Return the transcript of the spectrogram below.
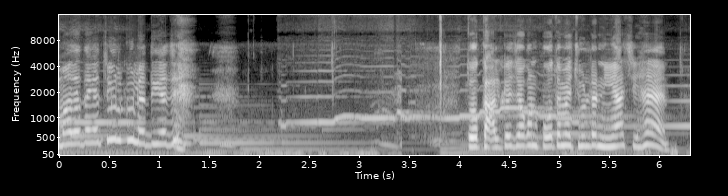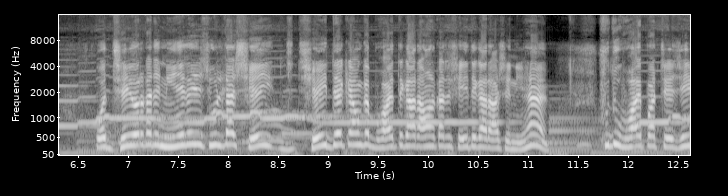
মাথা থেকে চুল খুলে দিয়েছে। তো কালকে যখন প্রথমে চুলটা নিয়ে আসি হ্যাঁ ও যেই ওর কাছে নিয়ে গেছে চুলটা, সেই সেই দেখে আমাকে ভয় থেকে আর আমার কাছে সেই থেকে আর আসেনি হ্যাঁ? শুধু ভয় পাচ্ছে, যেই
